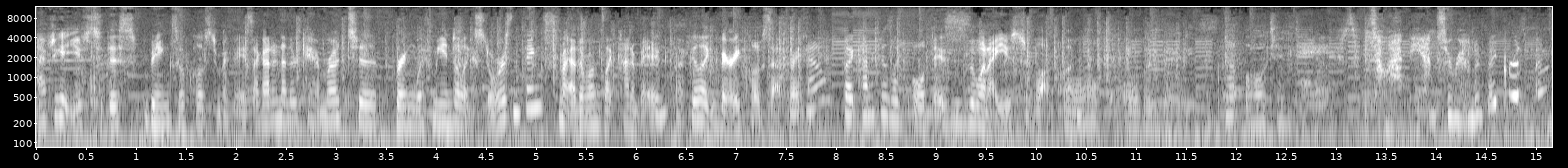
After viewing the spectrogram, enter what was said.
I have to get used to this being so close to my face. I got another camera to bring with me into like stores and things. My other one's like kind of big. I feel like very close up right now, but it kind of feels like old days. This is the one I used to vlog Oh, on. the olden days. The olden days. I'm so happy I'm surrounded by Christmas.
